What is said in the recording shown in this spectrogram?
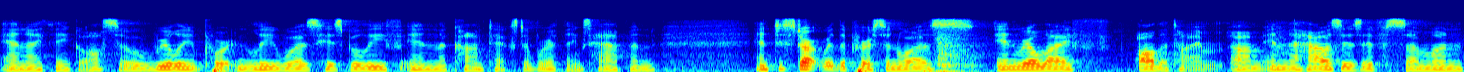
And I think also, really importantly, was his belief in the context of where things happened and to start where the person was in real life all the time. Um, in the houses, if someone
